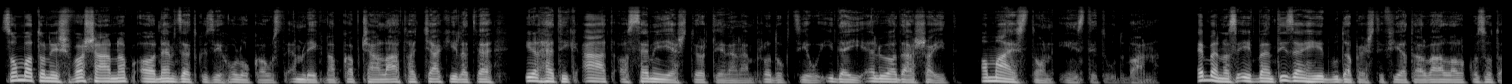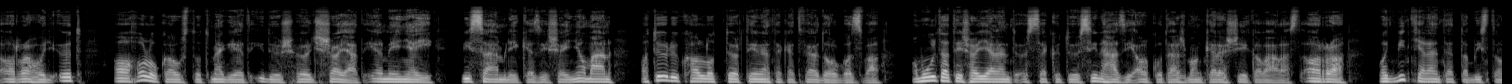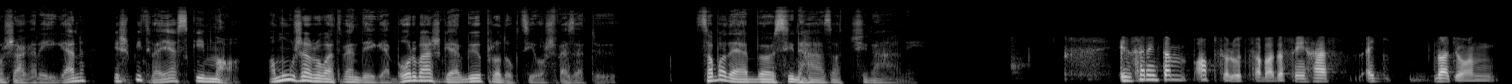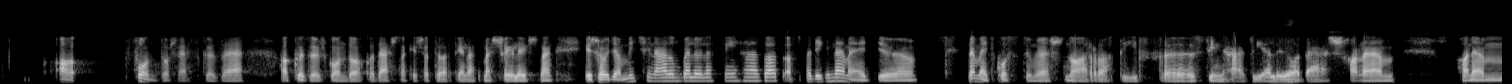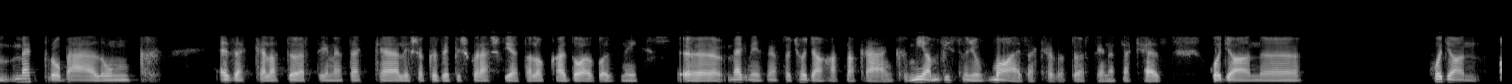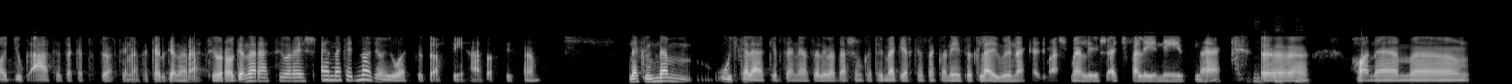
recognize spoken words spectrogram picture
Szombaton és vasárnap a Nemzetközi Holokauszt Emléknap kapcsán láthatják, illetve élhetik át a személyes történelem produkció idei előadásait a Milestone Institute-ban. Ebben az évben 17 budapesti fiatal vállalkozott arra, hogy öt a holokausztot megélt idős hölgy saját élményei, visszaemlékezései nyomán a tőlük hallott történeteket feldolgozva, a múltat és a jelent összekötő színházi alkotásban keressék a választ arra, hogy mit jelentett a biztonság régen, és mit vegyez ki ma. A Múzsarovat vendége Borbás Gergő produkciós vezető. Szabad-e ebből színházat csinálni? Én szerintem abszolút szabad. A színház egy nagyon a fontos eszköze a közös gondolkodásnak és a történetmesélésnek. És ahogyan mit csinálunk belőle színházat, az pedig nem egy, nem egy kosztümös, narratív színházi előadás, hanem, hanem megpróbálunk ezekkel a történetekkel és a középiskolás fiatalokkal dolgozni, megnézni azt, hogy hogyan hatnak ránk, mi a viszonyunk ma ezekhez a történetekhez, hogyan, hogyan adjuk át ezeket a történeteket generációra generációra, és ennek egy nagyon jó eszköze a színház, azt hiszem. Nekünk nem úgy kell elképzelni az előadásunkat, hogy megérkeznek a nézők, leülnek egymás mellé, és egyfelé néznek, hanem,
